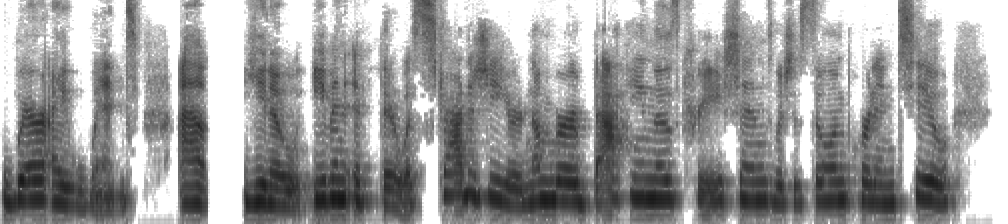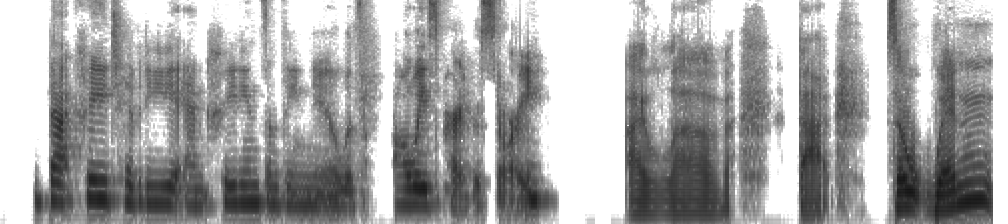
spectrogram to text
where I went. Um, you know, even if there was strategy or number backing those creations, which is so important too, that creativity and creating something new was always part of the story. I love that. So, when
